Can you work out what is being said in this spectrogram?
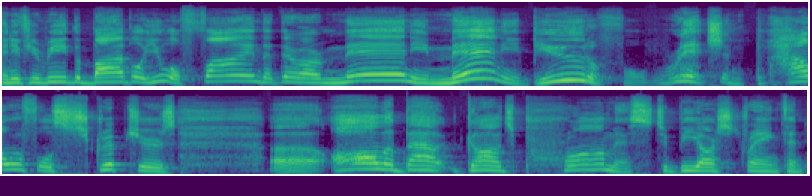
And if you read the Bible, you will find that there are many, many beautiful, rich, and powerful scriptures uh, all about God's promise to be our strength and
